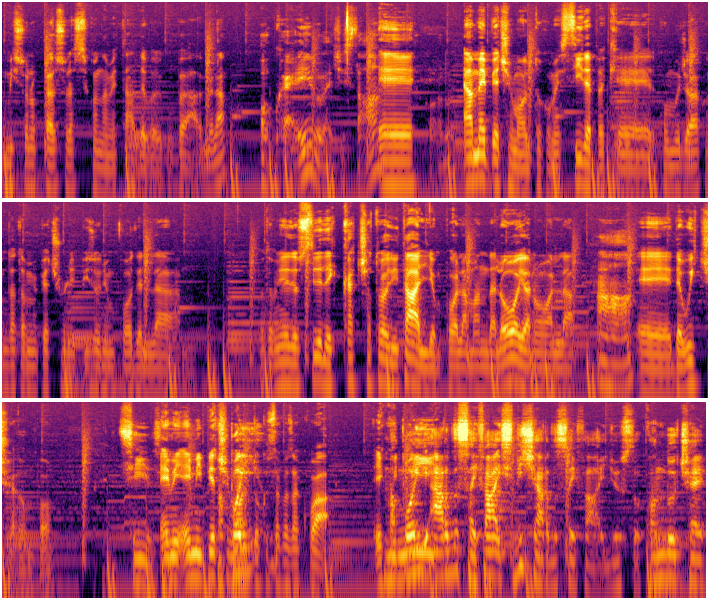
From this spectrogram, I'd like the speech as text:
mi sono perso la seconda metà, devo recuperarmela. Ok, vabbè, ci sta. E D'accordo. a me piace molto come stile perché, come ho già raccontato, a me piacciono gli episodi un po' del... potremmo dire dello stile del cacciatore di taglie, un po' alla Mandalorian o alla Ah, eh, The Witcher un po'. sì. sì. E mi, e mi piace poi- molto questa cosa qua. E Ma quindi... poi hard sci-fi, si dice hard sci-fi, giusto? Quando c'è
